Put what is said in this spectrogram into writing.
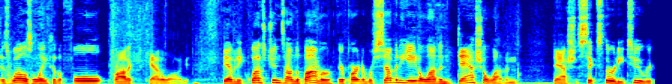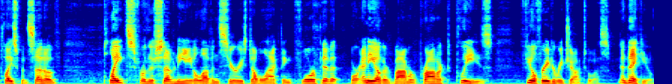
as well as a link to the full product catalog. If you have any questions on the Bommer, their part number 7811-11-632 replacement set of plates for their 7811 series double-acting floor pivot, or any other Bommer product, please feel free to reach out to us. And thank you.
